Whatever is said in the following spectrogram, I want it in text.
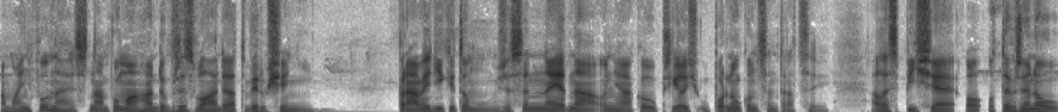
A mindfulness nám pomáhá dobře zvládat vyrušení právě díky tomu, že se nejedná o nějakou příliš úpornou koncentraci, ale spíše o otevřenou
